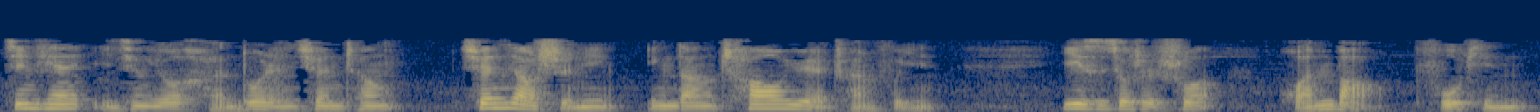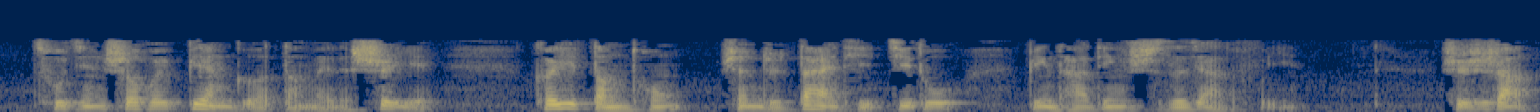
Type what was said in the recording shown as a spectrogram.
今天已经有很多人宣称，宣教使命应当超越传福音，意思就是说，环保、扶贫、促进社会变革等类的事业，可以等同甚至代替基督并他钉十字架的福音。事实上，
